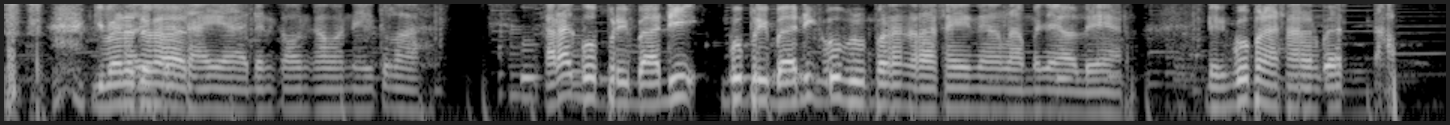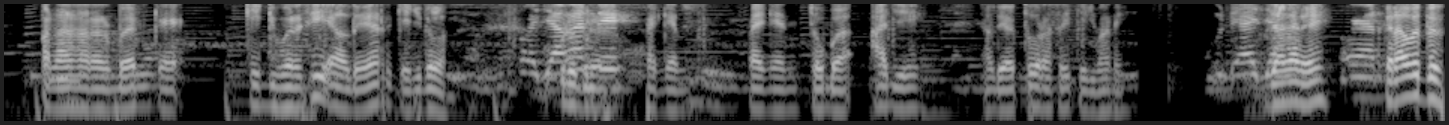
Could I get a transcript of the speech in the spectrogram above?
Gimana saling tuh Han? percaya dan kawan-kawannya itulah. Karena gue pribadi, gue pribadi gue belum pernah ngerasain yang namanya LDR. Dan gue penasaran banget, penasaran banget kayak kayak gimana sih LDR kayak gitu loh. Jangan deh. pengen pengen coba aja LDR tuh rasanya kayak gimana Udah aja. jangan deh kenapa tuh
